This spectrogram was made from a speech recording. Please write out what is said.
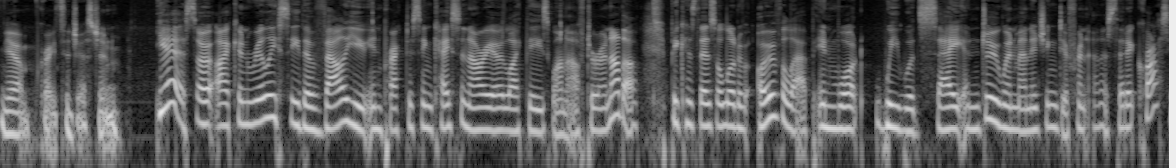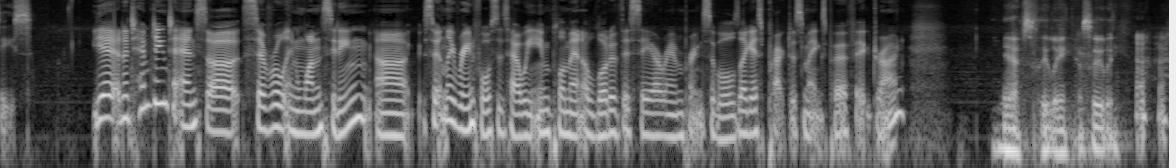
Yeah, great suggestion. Yeah, so I can really see the value in practicing case scenario like these one after another because there's a lot of overlap in what we would say and do when managing different anesthetic crises. Yeah, and attempting to answer several in one sitting uh, certainly reinforces how we implement a lot of the CRM principles. I guess practice makes perfect, right? Yeah, absolutely, absolutely.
